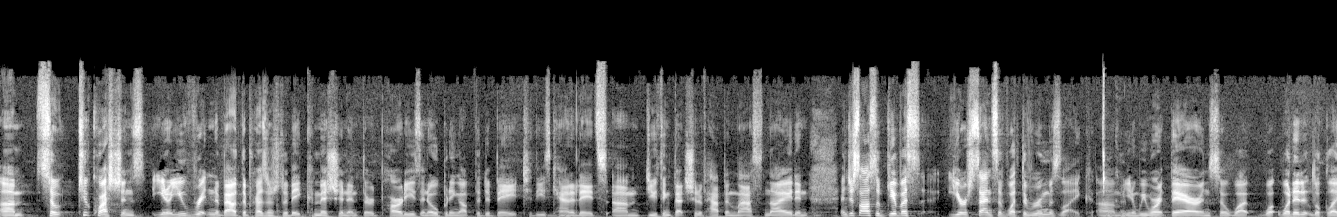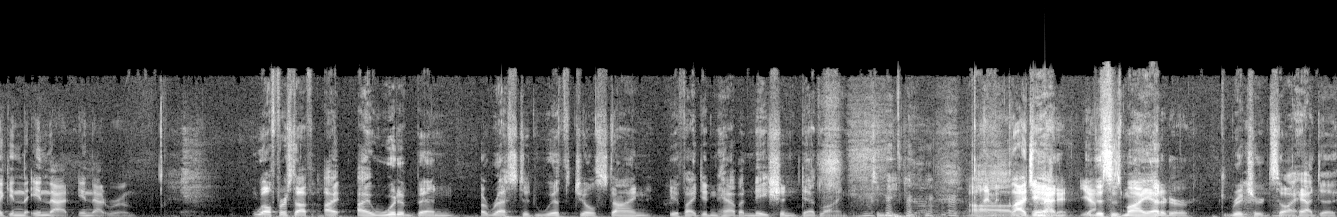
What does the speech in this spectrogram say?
Um, so, two questions. You know, you've written about the Presidential Debate Commission and third parties and opening up the debate to these candidates. Um, do you think that should have happened last night? And, and just also give us your sense of what the room was like. Um, okay. You know, we weren't there, and so what, what, what did it look like in, the, in, that, in that room? Well, first off, I, I would have been arrested with Jill Stein if I didn't have a nation deadline to meet. I'm um, glad you met it. Yeah. This is my editor, Richard, so I had to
